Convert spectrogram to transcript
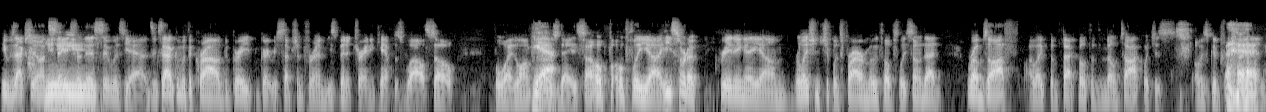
He was actually on stage for this. It was yeah, it's exactly what the crowd. Great, great reception for him. He's been at training camp as well. So, boy, long for Yeah. those days. So I hope, hopefully, uh, he's sort of creating a um, relationship with Freiermuth. Hopefully, some of that rubs off. I like the fact both of them don't talk, which is always good for fan.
